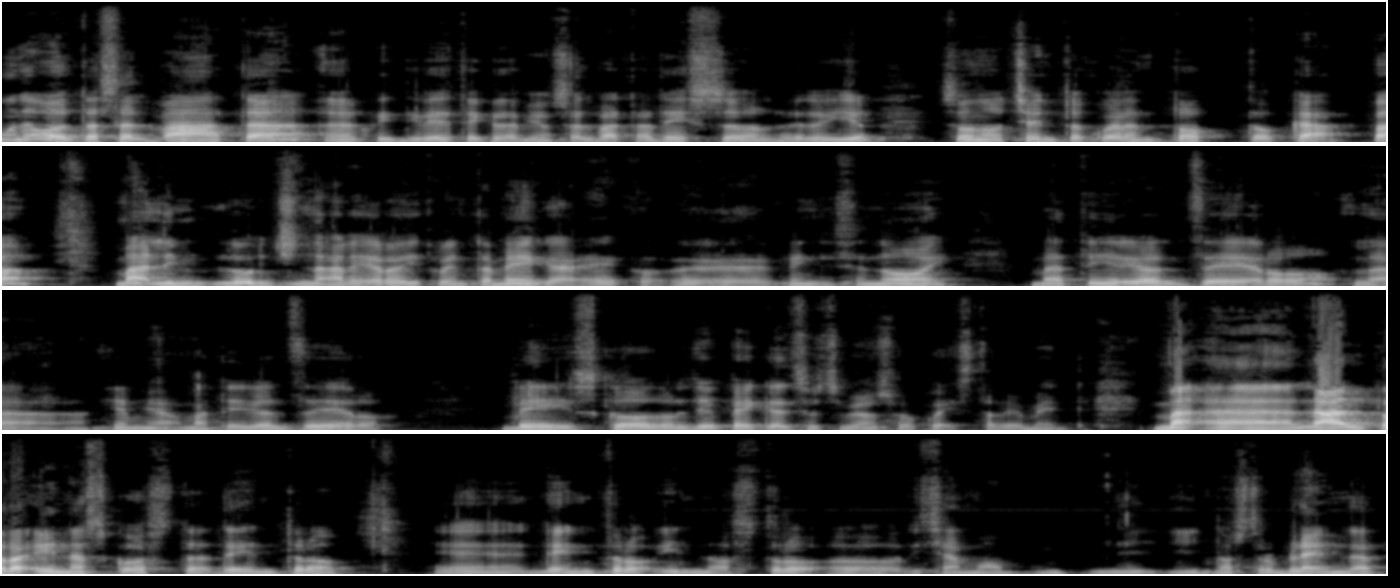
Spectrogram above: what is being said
una volta salvata, eh, quindi vedete che l'abbiamo salvata adesso, lo vedo io, sono 148k, ma l'originale era di 30 mega, ecco, eh, quindi se noi material 0, la chiamiamo material 0 base color jpeg, adesso ci abbiamo solo questa ovviamente, ma eh, l'altra è nascosta dentro, eh, dentro il nostro, eh, diciamo, il nostro blender,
